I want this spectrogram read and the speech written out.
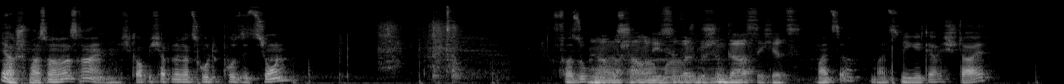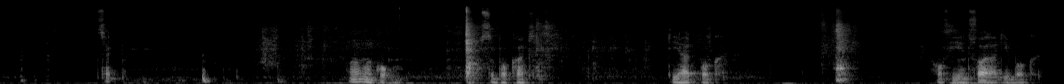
Ja, schmeiß mal was rein. Ich glaube, ich habe eine ganz gute Position. Versuchen Ja, wir mal schauen, die ist aber bestimmt garstig jetzt. Meinst du? Meinst du, die geht gleich steil? Zack. Mal, mal gucken, ob sie Bock hat. Die hat Bock. Auf jeden Fall hat die Bock.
